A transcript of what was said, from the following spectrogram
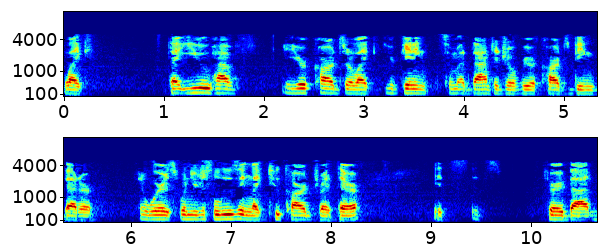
like that you have your cards are like you're gaining some advantage over your cards being better. And whereas when you're just losing like two cards right there, it's it's very bad.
